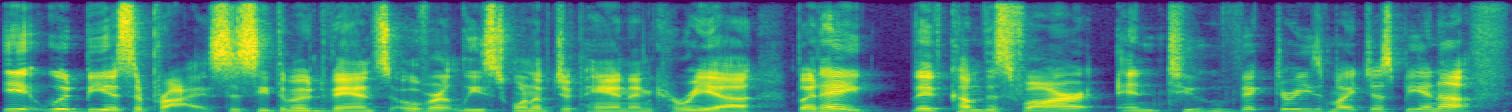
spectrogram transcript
It would be a surprise to see them advance over at least one of Japan and Korea, but hey, they've come this far, and two victories might just be enough.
